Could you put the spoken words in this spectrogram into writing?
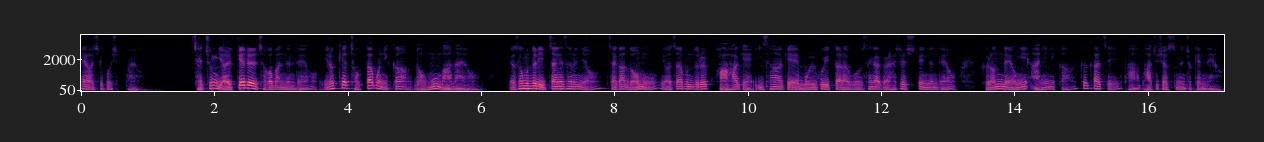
헤어지고 싶어요. 대충 10개를 적어봤는데요. 이렇게 적다 보니까 너무 많아요. 여성분들 입장에서는요 제가 너무 여자분들을 과하게 이상하게 몰고 있다고 생각을 하실 수도 있는데요. 그런 내용이 아니니까 끝까지 다 봐주셨으면 좋겠네요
